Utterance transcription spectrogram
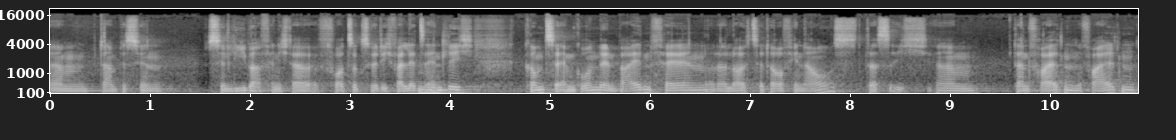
ähm, da ein bisschen, bisschen lieber, finde ich da vorzugswürdig, weil letztendlich mhm. kommt es ja im Grunde in beiden Fällen oder läuft es ja darauf hinaus, dass ich ähm, dann Verhalten, Verhalten,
